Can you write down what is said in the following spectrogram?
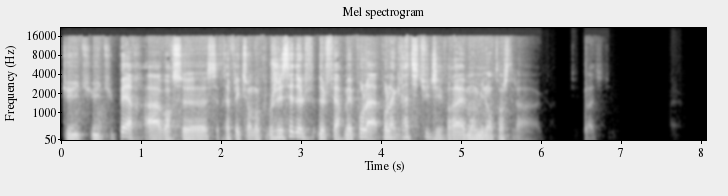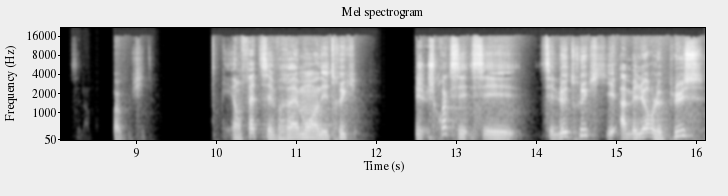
tu, tu, tu perds à avoir ce- cette réflexion. Donc, j'essaie de le, de le faire. Mais pour la, pour la gratitude, j'ai vraiment mis longtemps, j'étais là. Et en fait, c'est vraiment un des trucs. Je, je crois que c'est le truc qui améliore le plus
